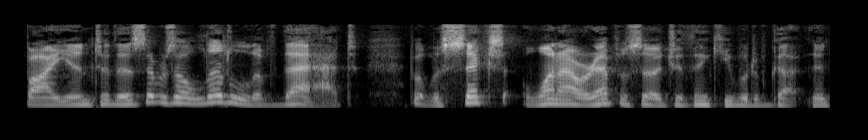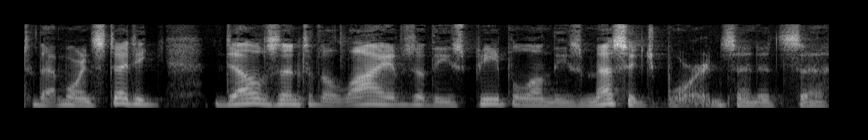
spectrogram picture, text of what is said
buy into this. There was a little of that, but with six one hour episodes, you think he would have gotten into that more. Instead, he delves into the lives of these people on these message boards, and it's uh,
